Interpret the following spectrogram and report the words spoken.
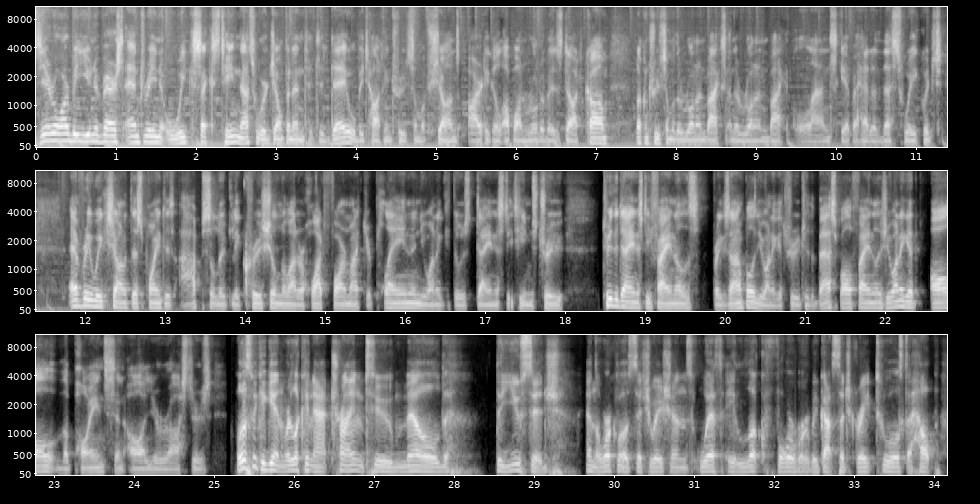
Zero RB Universe entering week 16. That's what we're jumping into today. We'll be talking through some of Shawn's article up on rotoviz.com, looking through some of the running backs and the running back landscape ahead of this week, which every week, Shawn, at this point is absolutely crucial, no matter what format you're playing and you want to get those dynasty teams through to the dynasty finals. For example, you want to get through to the best ball finals. You want to get all the points and all your rosters. Well, this week again, we're looking at trying to meld the usage and the workload situations with a look forward. We've got such great tools to help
